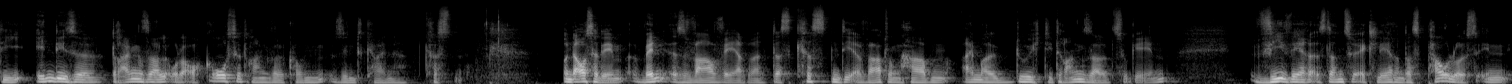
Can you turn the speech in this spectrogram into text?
die in diese Drangsal oder auch große Drangsal kommen, sind keine Christen. Und außerdem, wenn es wahr wäre, dass Christen die Erwartung haben, einmal durch die Drangsal zu gehen, wie wäre es dann zu erklären, dass Paulus in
